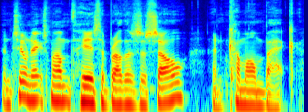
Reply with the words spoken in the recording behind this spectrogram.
Until next month, here's the Brothers of Soul, and come on back.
